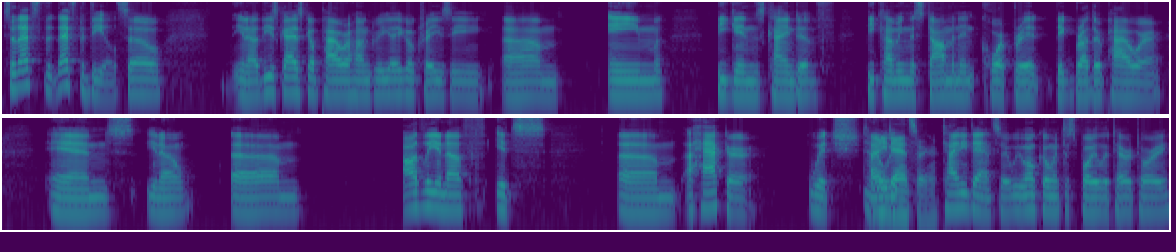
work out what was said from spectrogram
so that's the that's the deal so you know these guys go power hungry they go crazy um aim begins kind of becoming this dominant corporate big brother power and you know um oddly enough it's um a hacker which you know, Tiny we- Dancer. Tiny Dancer. We won't go into spoiler territory.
